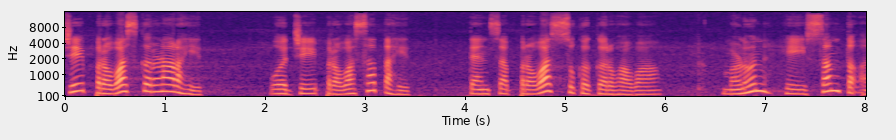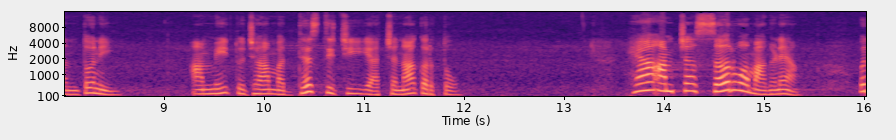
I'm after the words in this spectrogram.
जे प्रवास करणार आहेत व जे प्रवासात आहेत त्यांचा प्रवास सुखकर व्हावा. म्हणून हे संत अंतोनी आम्ही तुझ्या मध्यस्थीची याचना करतो. ह्या आमच्या सर्व मागण्या व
